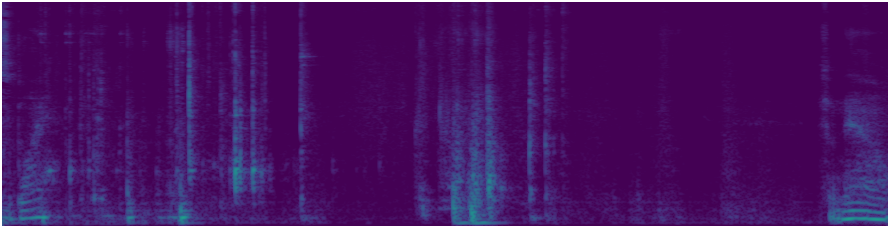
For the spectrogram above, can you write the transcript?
Supply. So now,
